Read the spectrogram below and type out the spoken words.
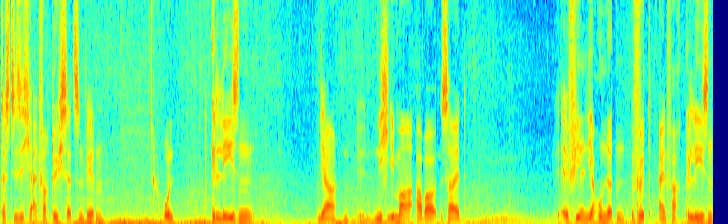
dass die sich einfach durchsetzen werden. Und gelesen, ja, nicht immer, aber seit vielen Jahrhunderten wird einfach gelesen.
